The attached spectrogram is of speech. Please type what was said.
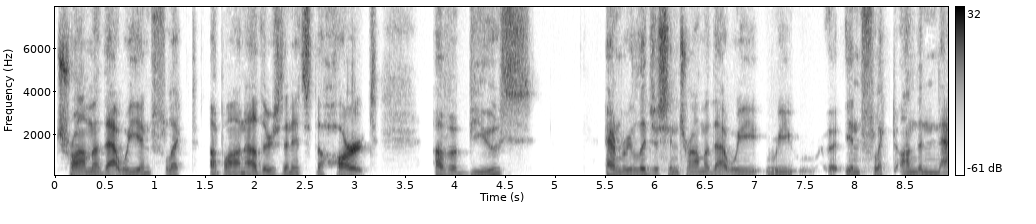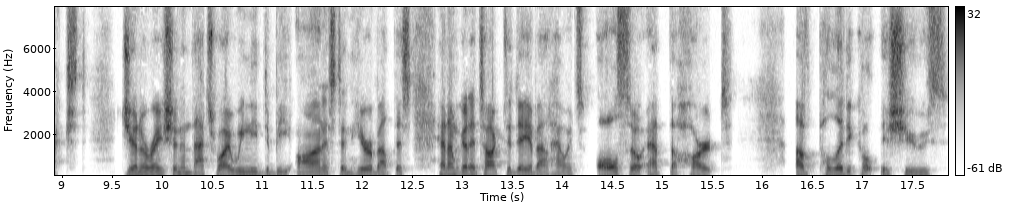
trauma that we inflict upon others. And it's the heart of abuse and religious and trauma that we we uh, inflict on the next generation. And that's why we need to be honest and hear about this. And I'm going to talk today about how it's also at the heart of political issues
